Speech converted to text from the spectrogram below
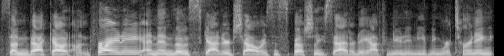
sun back out on Friday, and then those scattered showers, especially Saturday afternoon and evening returning.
